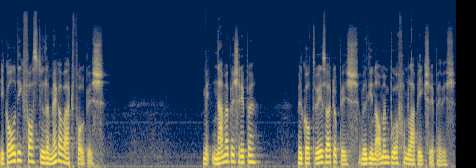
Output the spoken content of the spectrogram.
In goldig gefasst, weil du mega wertvoll bist. Mit Namen beschrieben, weil Gott weiß, wer du bist, weil dein Name im Buch vom Leben eingeschrieben ist.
